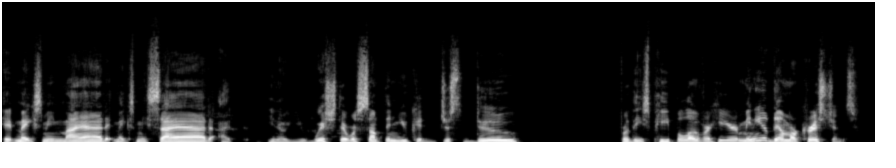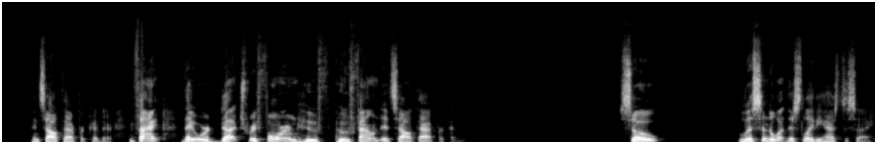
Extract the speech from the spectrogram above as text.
it makes me mad. It makes me sad. I, you know, you wish there was something you could just do for these people over here. Many of them are Christians in South Africa. There, in fact, they were Dutch Reformed who who founded South Africa. So, listen to what this lady has to say.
